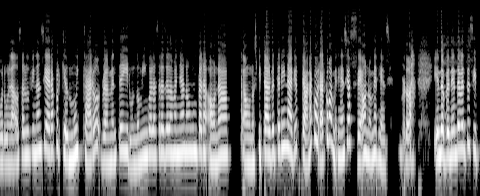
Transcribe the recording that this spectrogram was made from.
por un lado salud financiera, porque es muy caro realmente ir un domingo a las 3 de la mañana a un, a una, a un hospital veterinario, te van a cobrar como emergencia, sea o no emergencia, ¿verdad? Independientemente si,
